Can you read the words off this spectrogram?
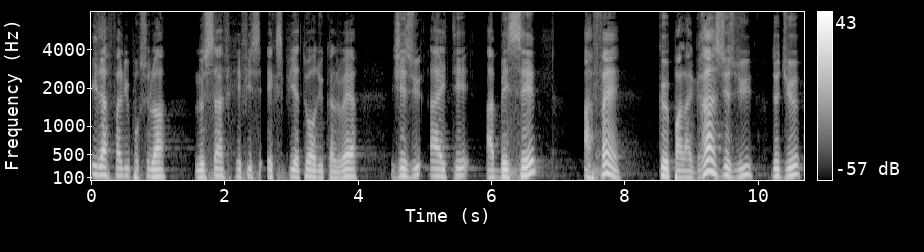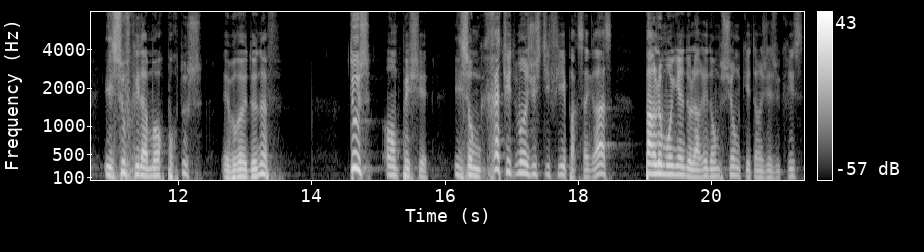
Il a fallu pour cela le sacrifice expiatoire du calvaire, Jésus a été abaissé afin que par la grâce de Dieu, il souffrit la mort pour tous. Hébreu 2.9. Tous ont péché. Ils sont gratuitement justifiés par sa grâce, par le moyen de la rédemption qui est en Jésus-Christ.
